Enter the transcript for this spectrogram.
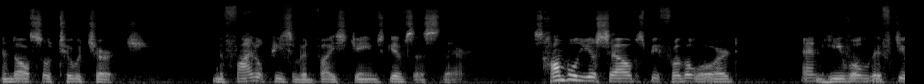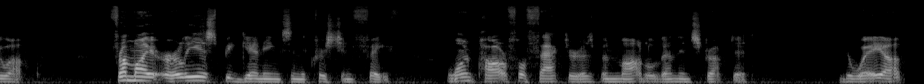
and also to a church. And the final piece of advice James gives us there is humble yourselves before the Lord, and he will lift you up. From my earliest beginnings in the Christian faith, one powerful factor has been modeled and instructed. The way up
